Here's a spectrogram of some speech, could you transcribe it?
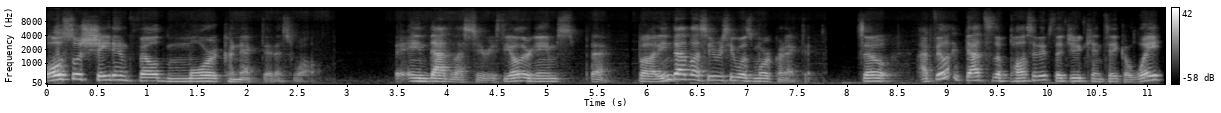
Also, Shaden felt more connected as well in that last series. The other games, eh, but in that last series, he was more connected. So I feel like that's the positives that you can take away.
